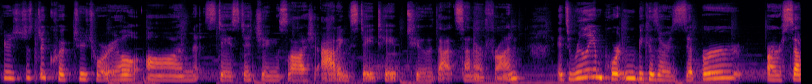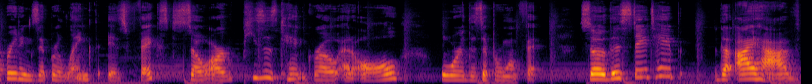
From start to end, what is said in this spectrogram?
Here's just a quick tutorial on stay stitching slash adding stay tape to that center front. It's really important because our zipper, our separating zipper length is fixed, so our pieces can't grow at all or the zipper won't fit. So this stay tape that I have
